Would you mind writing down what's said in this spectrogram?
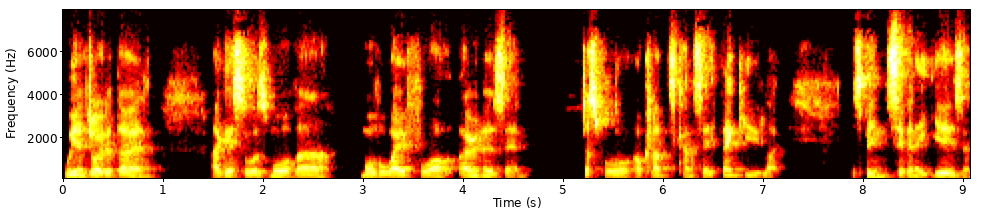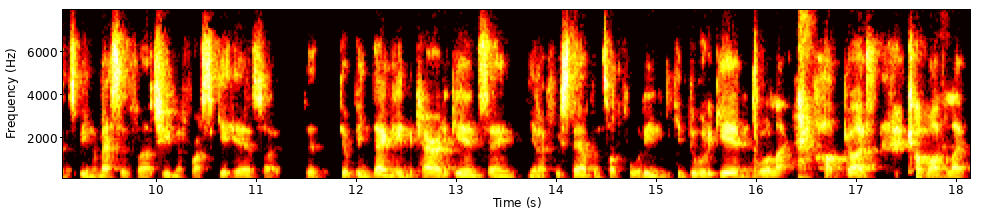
we enjoyed it though. And I guess it was more of a more of a way for our owners and just for our club to kind of say thank you. Like it's been seven, eight years, and it's been a massive uh, achievement for us to get here. So they- they've been dangling the carrot again, saying, you know, if we stay up in top 14, we can do it again. And we're like, oh, guys, come on, like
